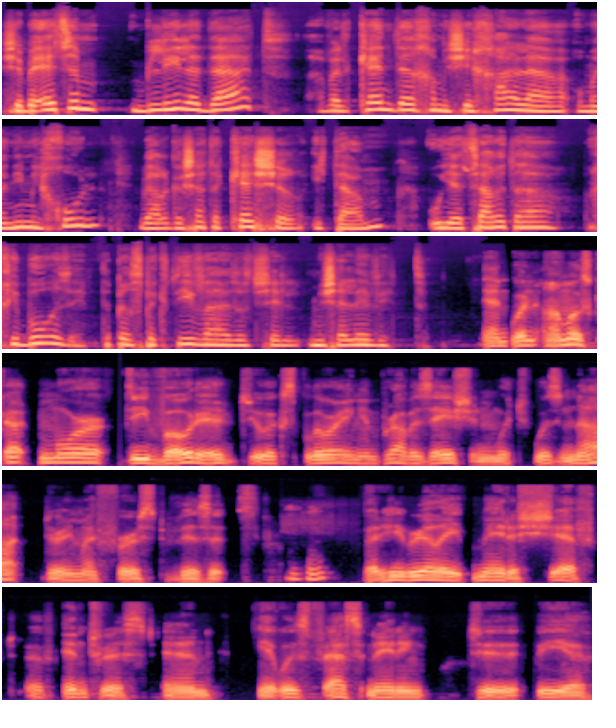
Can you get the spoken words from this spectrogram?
שבעצם בלי לדעת, אבל כן דרך המשיכה לאומנים מחו"ל והרגשת הקשר איתם, הוא יצר את החיבור הזה, את הפרספקטיבה הזאת של משלבת. And when Amos got more devoted to exploring improvisation, which was not during my first visits, mm-hmm. but he really made a shift of interest. And it was fascinating to be a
